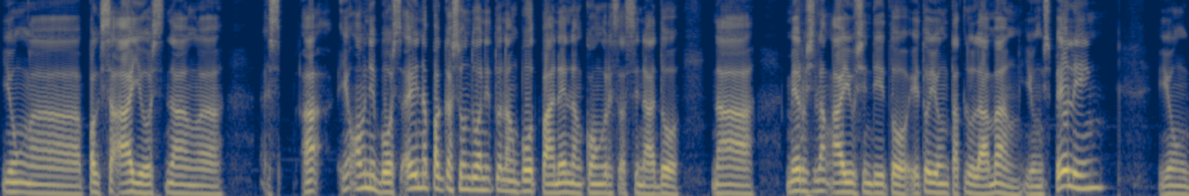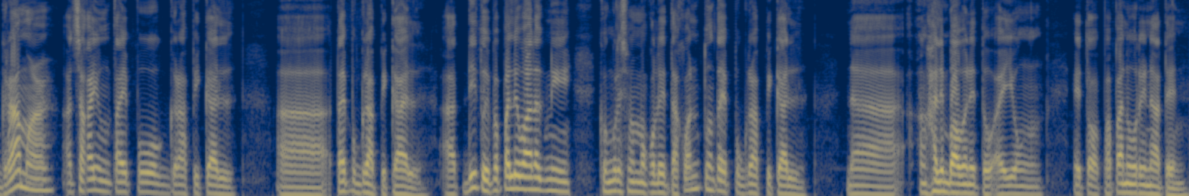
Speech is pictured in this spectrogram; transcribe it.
yung ah, pagsaayos ng es- ah, yung omnibus ay napagkasunduan ito ng both panel ng Congress at Senado na meron silang ayusin dito. Ito yung tatlo lamang, yung spelling, yung grammar at saka yung typographical ah, typographical. At dito ipapaliwanag ni Congressman Macoleta kung ano typographical na ang halimbawa nito ay yung ito, papanurin natin.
